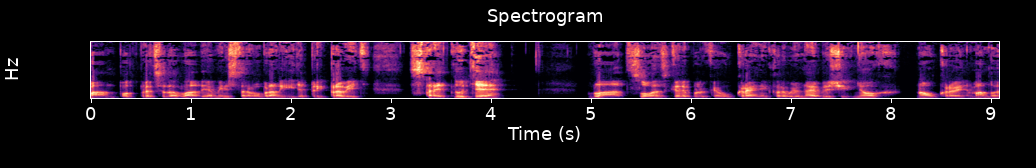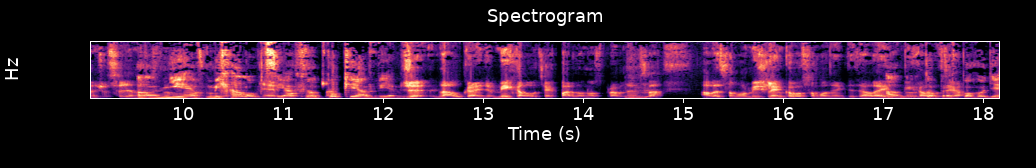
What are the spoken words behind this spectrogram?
pán podpredseda vlády a minister obrany ide pripraviť stretnutie vlád Slovenskej republiky a Ukrajiny, ktoré budú v najbližších dňoch na Ukrajine. Mám dojem, že 17. O, nie, v Michalovciach, nie, pokiaľ viem. Že na Ukrajine, v Michalovciach, pardon, ospravedlňujem mm-hmm. sa, ale som bol myšlienkovo, som bol niekde ďalej. Áno, dobre, v pohode.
